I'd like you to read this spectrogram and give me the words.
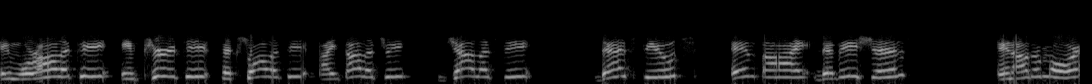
immorality, impurity, sexuality, idolatry, jealousy, disputes, envy, divisions, and other more.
